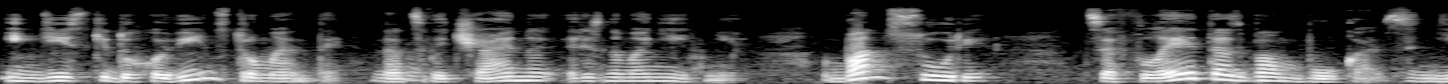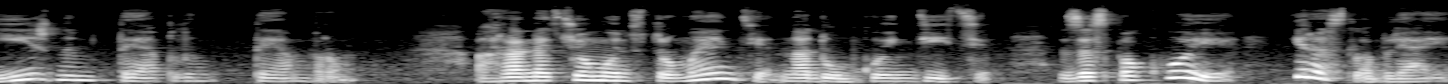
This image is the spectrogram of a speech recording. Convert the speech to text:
Індійські духові інструменти надзвичайно різноманітні. Бансурі це флейта з бамбука з ніжним теплим тембром. Гра на цьому інструменті, на думку індійців, заспокоює і розслабляє.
